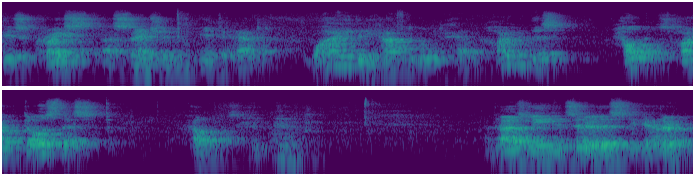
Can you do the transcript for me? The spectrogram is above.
is Christ's ascension into heaven? Why did he have to go to heaven? How did this help us? How does this help us? And as we consider this together,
